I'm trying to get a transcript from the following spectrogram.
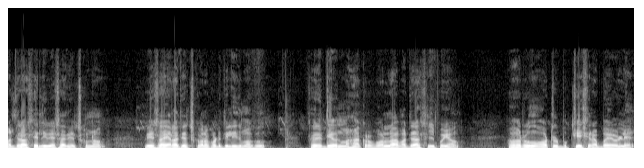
మద్రాసు వెళ్ళి వీసా తెచ్చుకున్నాం. వీసా ఎలా తెచ్చుకోవాలో కూడా తెలియదు మాకు. సరే దేవుని మహాకృప వల్ల మద్రాసు వెళ్ళిపోయాం. రూమ్ హోటల్ బుక్ చేసి అబ్బాయి వాళ్ళే.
